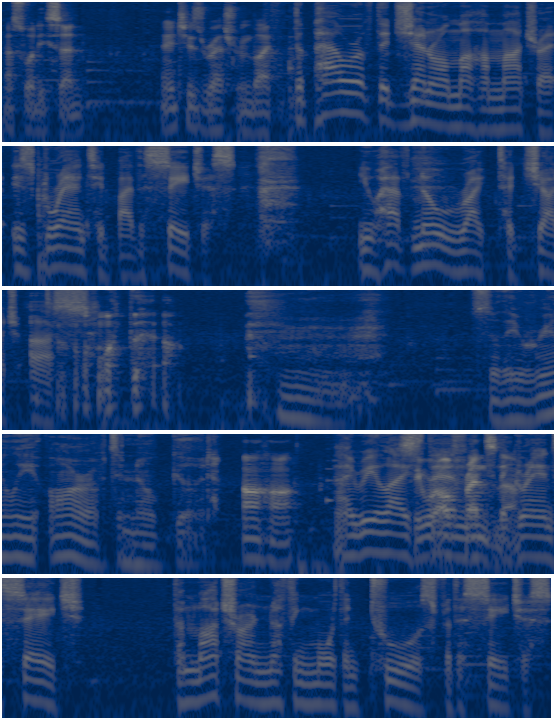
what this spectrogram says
That's what he said. And choose restroom by. The power of the General Mahamatra is granted by the sages. you have no right to judge us. what the hell? Hmm. So they really are up to no good. Uh-huh. I realized See, we're then all friends that now. the Grand Sage, the Matra are nothing more than tools for the sages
